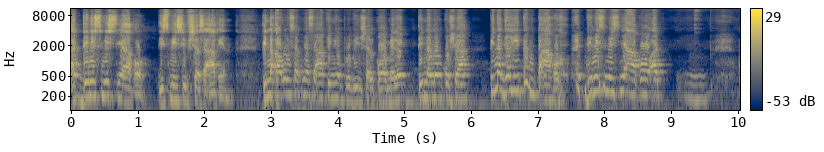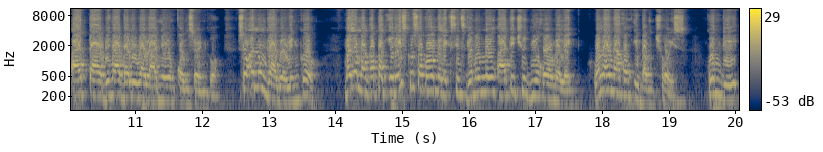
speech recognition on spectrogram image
at dinismiss niya ako. Dismissive siya sa akin. Pinakausap niya sa akin yung provincial COMELEC. Tinanong ko siya, pinagalitan pa ako. dinismiss niya ako at at ah, binabaliwala niya yung concern ko. So anong gagawin ko? Malamang kapag erase ko sa Comelec, since ganun na yung attitude niyo Comelec, wala na akong ibang choice. Kundi,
